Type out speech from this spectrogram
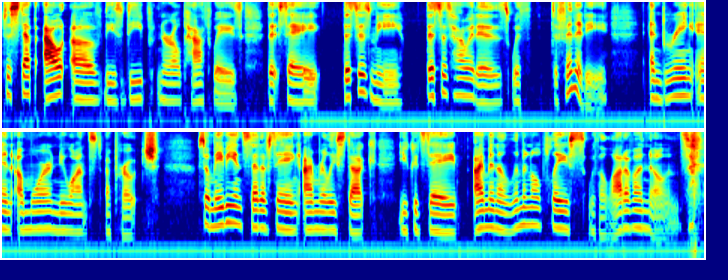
to step out of these deep neural pathways that say, this is me, this is how it is with definity, and bring in a more nuanced approach. So maybe instead of saying, I'm really stuck, you could say, I'm in a liminal place with a lot of unknowns.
